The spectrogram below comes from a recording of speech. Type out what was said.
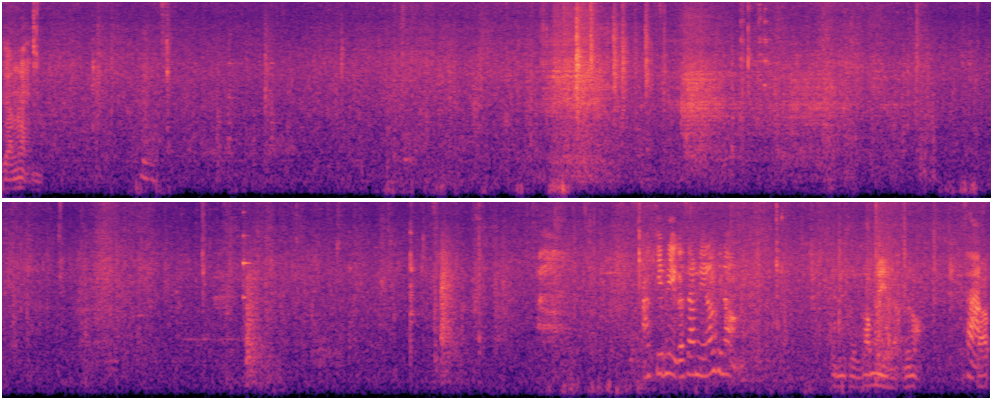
จะยังไงอะคลิปนี้ก็ซ้ำนี้เนาะพี่น้องคุณเคยทำนี่แหละพี่น้อง ฝาก ครับ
